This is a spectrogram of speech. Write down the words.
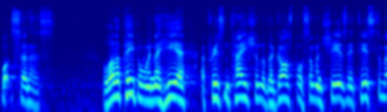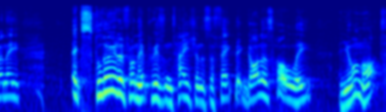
what sin is. A lot of people, when they hear a presentation of the gospel, someone shares their testimony, excluded from that presentation is the fact that God is holy and you're not.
